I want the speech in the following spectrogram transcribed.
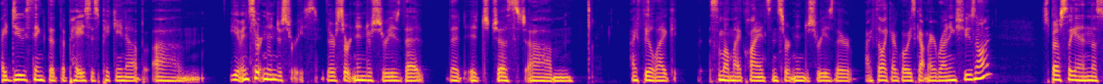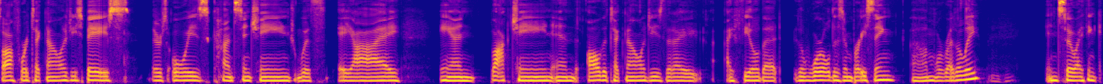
I do think that the pace is picking up. Um, in certain industries, there are certain industries that that it's just. Um, I feel like some of my clients in certain industries, they're. I feel like I've always got my running shoes on, especially in the software technology space. There's always constant change with AI and blockchain and all the technologies that I, I feel that the world is embracing uh, more readily. Mm-hmm. And so I think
